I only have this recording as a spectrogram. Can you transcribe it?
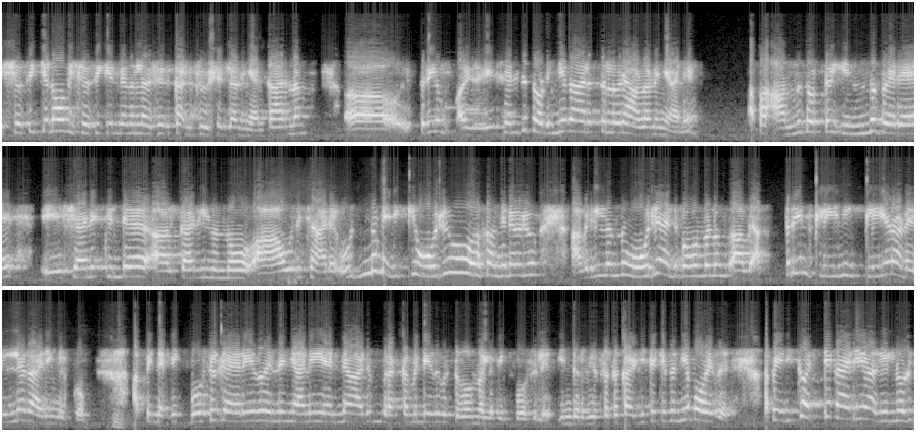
വിശ്വസിക്കണോ വിശ്വസിക്കണ്ടേ എന്നുള്ള ഒരു കൺഫ്യൂഷനിലാണ് ഞാൻ. കാരണം ഇത്രയും ഏഷ്യാനെറ്റ് തുടങ്ങിയ കാലത്തുള്ള ഒരാളാണ് ഞാൻ അപ്പൊ അന്ന് തൊട്ട് ഇന്ന് വരെ ഏഷ്യാനെറ്റിന്റെ ആൾക്കാരിൽ നിന്നോ ആ ഒരു ചാനൽ ഒന്നും എനിക്ക് ഒരു അങ്ങനെ ഒരു അവരിൽ നിന്ന് ഒരു അനുഭവങ്ങളും അത്രയും ക്ലീനിങ് ക്ലിയർ ആണ് എല്ലാ കാര്യങ്ങൾക്കും. പിന്നെ ബിഗ് ബോസിൽ കയറിയത് തന്നെ ഞാൻ എന്നെ ആരും റെക്കമെൻഡ് ചെയ്ത് വിട്ടതൊന്നുമല്ല ബിഗ് ബോസിൽ ഇന്റർവ്യൂസ് ഒക്കെ കഴിഞ്ഞിട്ടൊക്കെ തന്നെയാ പോയത്. അപ്പൊ എനിക്ക് ഒറ്റ കാര്യം അതിനോട്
